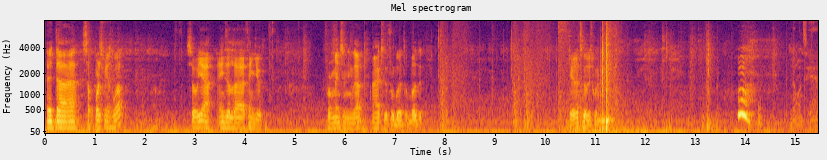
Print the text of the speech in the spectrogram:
It uh, supports me as well. So yeah, Angel, uh, thank you for mentioning that. I actually forgot about it. Okay, let's go this way. Whew. No one's here.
